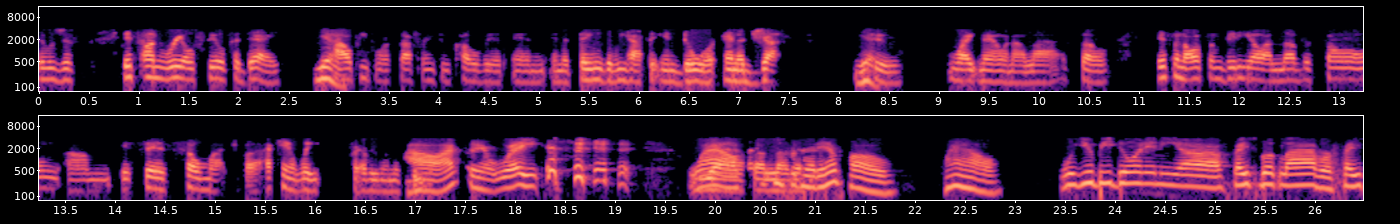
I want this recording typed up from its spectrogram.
it was just it's unreal still today Yes. how people are suffering through COVID and and the things that we have to endure and adjust yes. to right now in our lives. So it's an awesome video. I love the song. Um, it says so much, but I can't wait for everyone to see Oh, it. I can't wait. wow. Yes, I Thank you for it. that info. Wow. Will you be doing any uh Facebook Live or face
